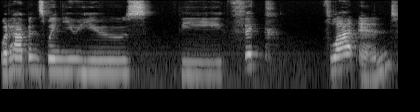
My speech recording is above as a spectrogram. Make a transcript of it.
What happens when you use the thick flat end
